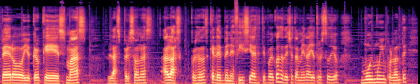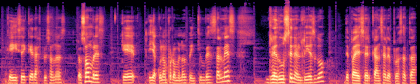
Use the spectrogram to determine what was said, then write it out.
pero yo creo que es más las personas, a las personas que les beneficia ese tipo de cosas. De hecho, también hay otro estudio muy, muy importante que dice que las personas, los hombres, que eyaculan por lo menos 21 veces al mes reducen el riesgo de padecer cáncer de próstata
